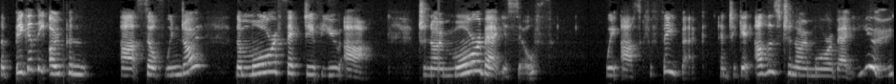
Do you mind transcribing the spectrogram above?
The bigger the open uh, self window, the more effective you are. To know more about yourself, we ask for feedback. And to get others to know more about you,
